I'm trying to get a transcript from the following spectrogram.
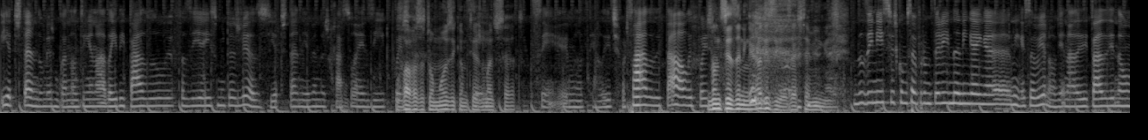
ia testando, mesmo quando não tinha nada editado, eu fazia isso muitas vezes, ia testando, ia vendo as reações e depois. Levavas a tua música, metias no meio do set? Sim, eu me metia ali disfarçado e tal, e depois. Não dizias a ninguém, não dizias, esta é minha. Nos inícios comecei a prometer e ainda ninguém, eh, ninguém sabia, não havia nada editado e não,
